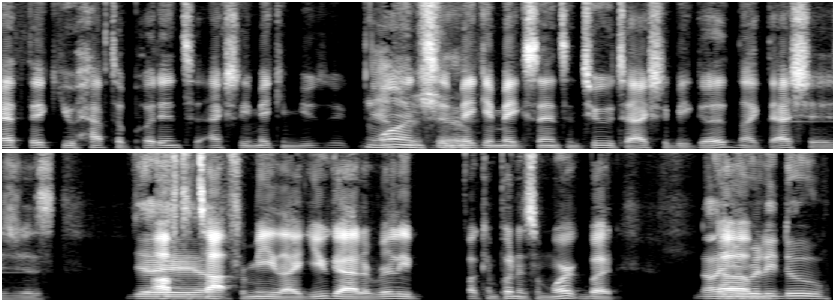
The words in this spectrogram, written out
ethic you have to put into actually making music. Yeah, One sure. to make it make sense, and two to actually be good. Like that shit is just yeah, off yeah, the top for me. Like you got to really fucking put in some work. But No, you really um, do.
